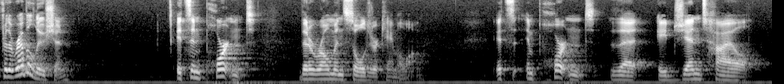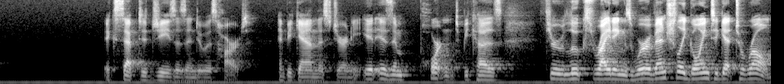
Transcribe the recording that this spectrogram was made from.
for the revolution, it's important that a Roman soldier came along. It's important that a Gentile accepted Jesus into his heart and began this journey. It is important because through Luke's writings, we're eventually going to get to Rome.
